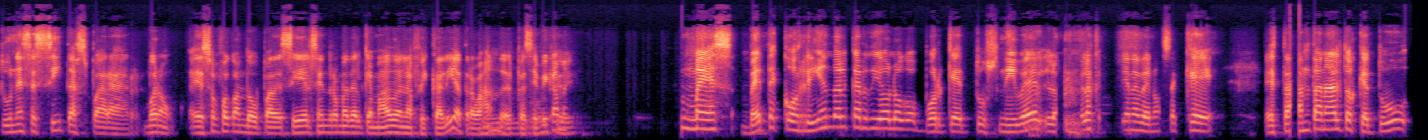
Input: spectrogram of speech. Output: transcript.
tú necesitas parar. Bueno, eso fue cuando padecí el síndrome del quemado en la fiscalía, trabajando mm, específicamente. Un mes, vete corriendo al cardiólogo porque tus niveles, los niveles que tienes de no sé qué, están tan altos que tú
